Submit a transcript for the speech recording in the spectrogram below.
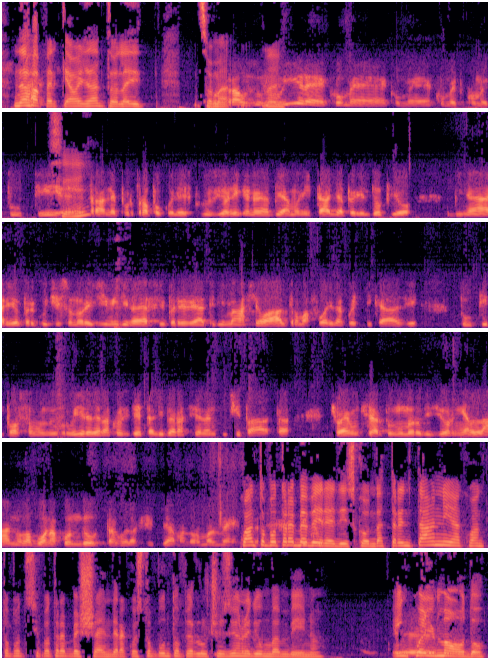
No, perché ogni tanto lei... Insomma, potrà eh. usufruire come, come- come- come tutti, Sì. eh, tranne purtroppo quelle esclusioni che noi abbiamo in Italia per il doppio binario, per cui ci sono regimi diversi per i reati di mafia o altro, ma fuori da questi casi tutti possono usufruire della cosiddetta liberazione anticipata, cioè un certo numero di giorni all'anno, la buona condotta, quella che si chiama normalmente. Quanto potrebbe E avere di sconto? Da 30 anni a quanto si potrebbe scendere a questo punto per l'uccisione di un bambino? In Eh, quel modo,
